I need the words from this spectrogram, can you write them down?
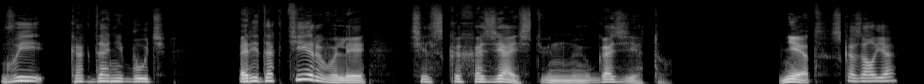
«Вы когда-нибудь редактировали сельскохозяйственную газету. «Нет», — сказал я,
